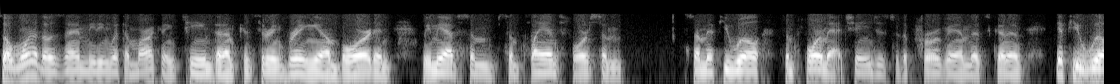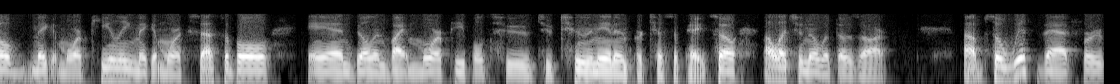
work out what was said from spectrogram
so one of those I'm meeting with a marketing team that I'm considering bringing on board, and we may have some some plans for some some, if you will, some format changes to the program that's going to, if you will, make it more appealing, make it more accessible, and they'll invite more people to to tune in and participate. So I'll let you know what those are. Uh, so with that, for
